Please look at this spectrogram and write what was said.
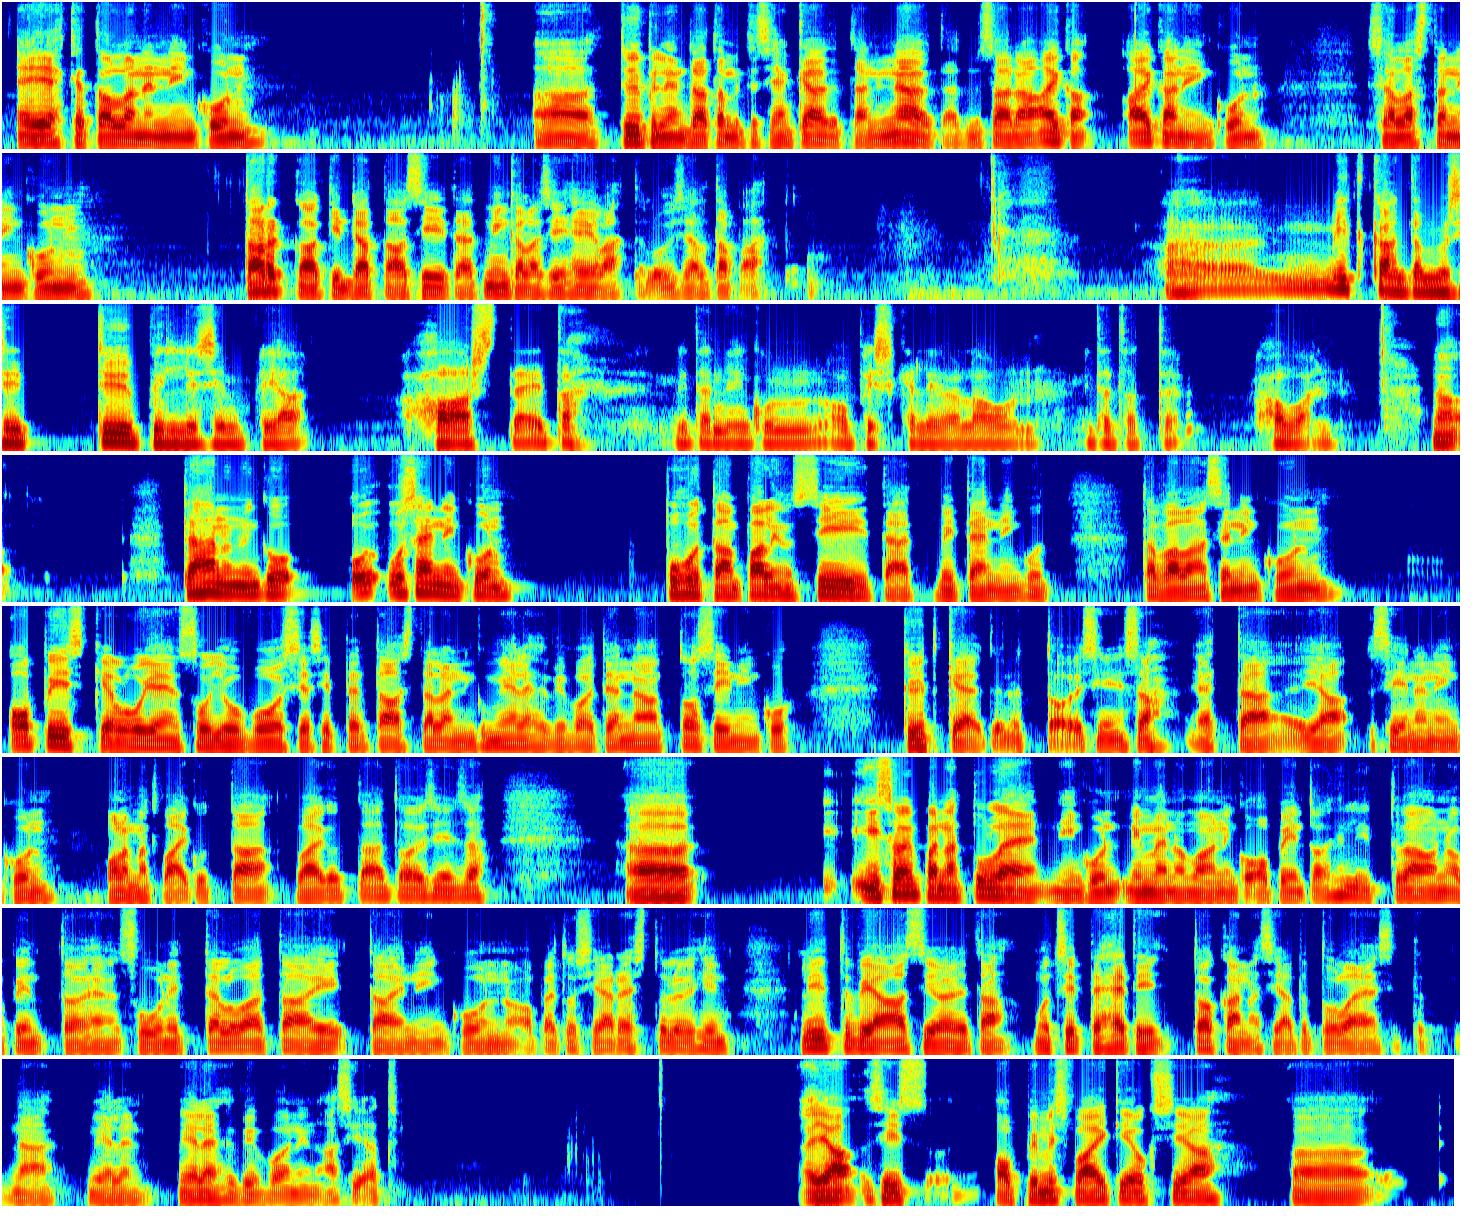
ei ehkä tuollainen niin kuin, uh, tyypillinen data, mitä siihen käytetään, niin näytä. Että me saadaan aika, aika niin kuin sellaista niin kuin tarkkaakin dataa siitä, että minkälaisia heilahteluja siellä tapahtuu. Uh, mitkä on tämmöisiä tyypillisimpiä haasteita, mitä niin kuin opiskelijoilla on, mitä te olette havainneet? No tähän on niin kuin, usein niin kuin puhutaan paljon siitä, että miten niin kuin, tavallaan se niin kuin, opiskelujen sujuvuus ja sitten taas tällainen niin kuin mielenhyvinvointi, nämä on tosi niin kuin, kytkeytynyt toisiinsa, että, ja siinä niin kuin, molemmat vaikuttaa, vaikuttaa toisiinsa. Ö, isoimpana tulee niin kuin nimenomaan niin kuin opintoihin liittyvää, on opintoihin suunnittelua tai, tai niin kuin opetusjärjestelyihin liittyviä asioita, mutta sitten heti tokana sieltä tulee sitten nämä mielen, mielen hyvinvoinnin asiat. Ja siis oppimisvaikeuksia,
